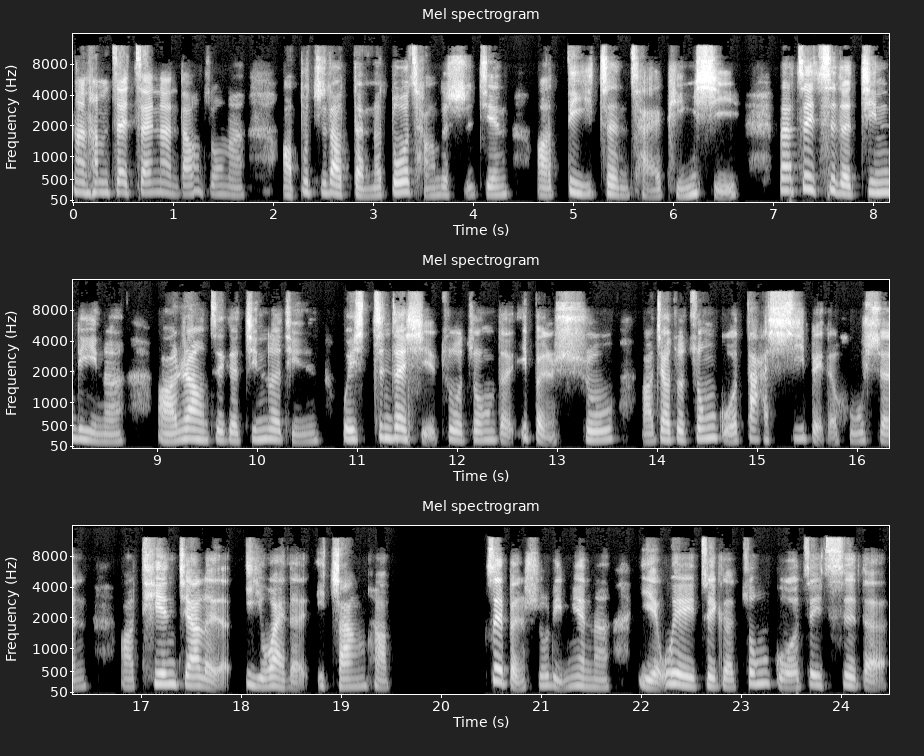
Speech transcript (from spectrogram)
那他们在灾难当中呢，啊，不知道等了多长的时间啊，地震才平息。那这次的经历呢，啊，让这个金乐亭为正在写作中的一本书啊，叫做《中国大西北的呼声》啊，添加了意外的一章哈、这本书里面呢，也为这个中国这次的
